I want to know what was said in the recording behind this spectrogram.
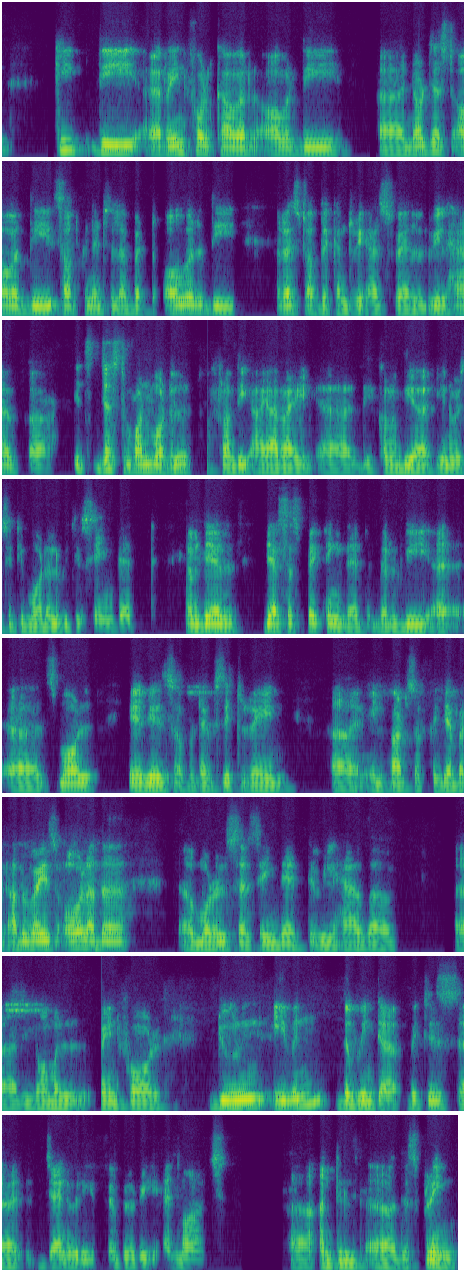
keep the rainfall cover over the not just over the South Peninsula but over the rest of the country as well. We'll have uh, it's just one model from the IRI, uh, the Columbia University model, which is saying that I mean they're they're suspecting that there will be a, a small areas of deficit rain uh, in parts of India, but otherwise all other uh, models are saying that we'll have normal rainfall during even the winter, which is uh, January, February, and March uh, until uh, the spring.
